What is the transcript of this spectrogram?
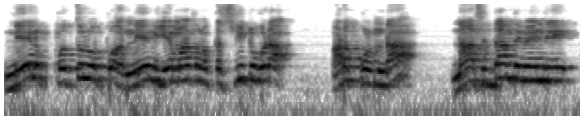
నేను పొత్తులు నేను ఏమాత్రం ఒక్క సీటు కూడా అడగకుండా నా సిద్ధాంతం ఏంది?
